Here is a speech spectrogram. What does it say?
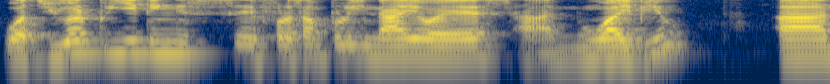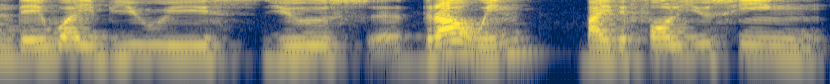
what you are creating is, uh, for example, in iOS, an UI view, and the UI view is use uh, drawing by default using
